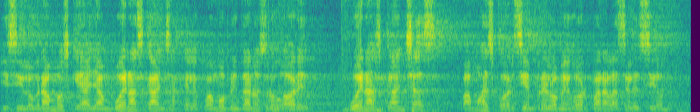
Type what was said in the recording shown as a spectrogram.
Y si logramos que hayan buenas canchas, que le podamos brindar a nuestros jugadores buenas canchas, vamos a escoger siempre lo mejor para la selección.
